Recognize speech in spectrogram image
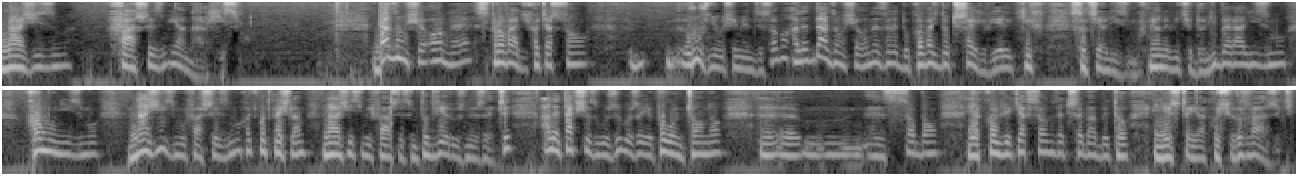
nazizm, faszyzm i anarchizm. Dadzą się one sprowadzić, chociaż są, różnią się między sobą, ale dadzą się one zredukować do trzech wielkich socjalizmów, mianowicie do liberalizmu, komunizmu, nazizmu, faszyzmu, choć podkreślam, nazizm i faszyzm to dwie różne rzeczy, ale tak się złożyło, że je połączono e, e, z sobą, jakkolwiek, jak sądzę, trzeba by to jeszcze jakoś rozważyć.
